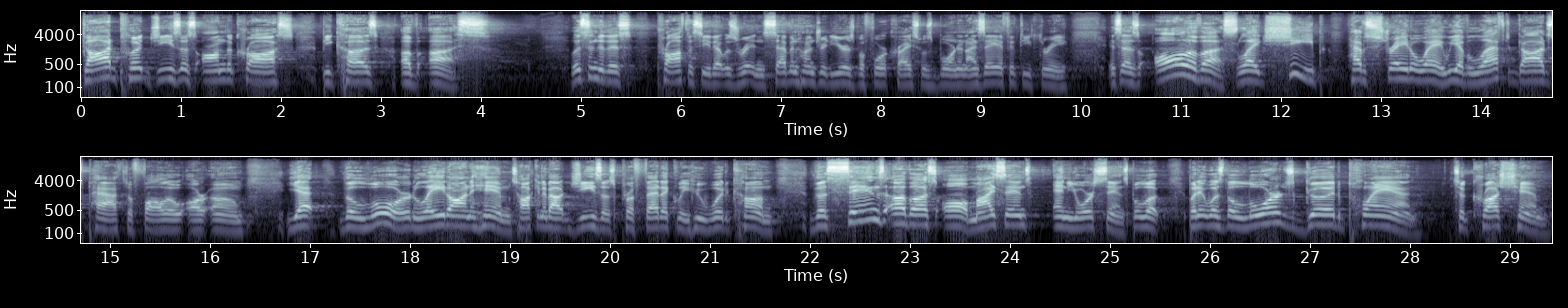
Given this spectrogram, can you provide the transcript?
God put Jesus on the cross because of us. Listen to this prophecy that was written 700 years before Christ was born in Isaiah 53. It says, All of us, like sheep, have strayed away. We have left God's path to follow our own. Yet the Lord laid on him, talking about Jesus prophetically, who would come, the sins of us all, my sins and your sins. But look, but it was the Lord's good plan to crush him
